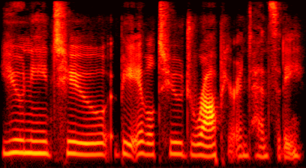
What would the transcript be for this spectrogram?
you need to be able to drop your intensity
